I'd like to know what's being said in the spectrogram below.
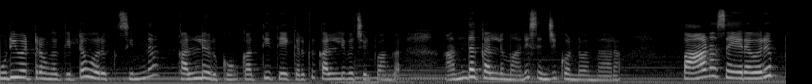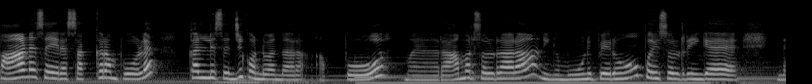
முடி வெட்டுறவங்க கிட்ட ஒரு சின்ன கல் இருக்கும். கத்தி தேக்கிறதுக்கு கல் வச்சுருப்பாங்க. அந்த கல் மாதிரி செஞ்சு கொண்டு வந்தாராம். பானை செய்கிறவர் பானை செய்கிற சக்கரம் போல் கல் செஞ்சு கொண்டு வந்தாராம். அப்போது ராமர் சொல்கிறாரா நீங்கள் மூணு பேரும் போய் சொல்கிறீங்க இந்த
